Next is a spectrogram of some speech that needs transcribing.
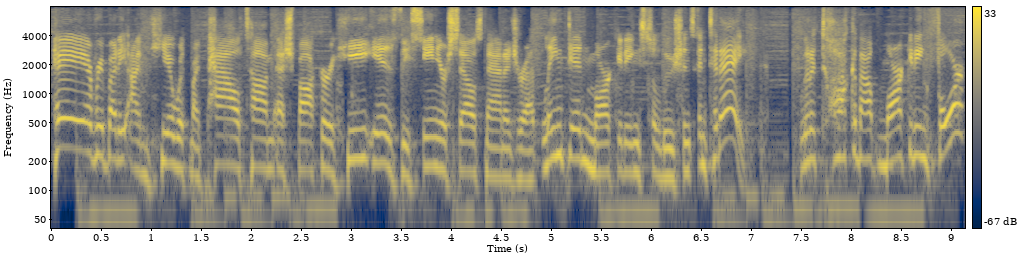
Hey, everybody, I'm here with my pal, Tom Eschbacher. He is the senior sales manager at LinkedIn Marketing Solutions. And today, we're going to talk about marketing for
